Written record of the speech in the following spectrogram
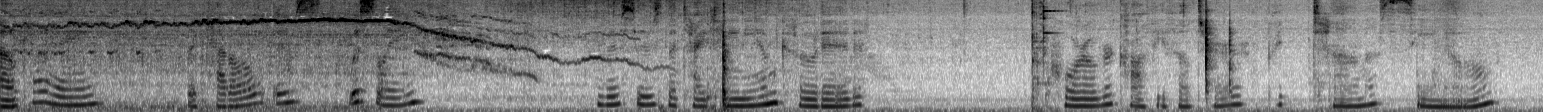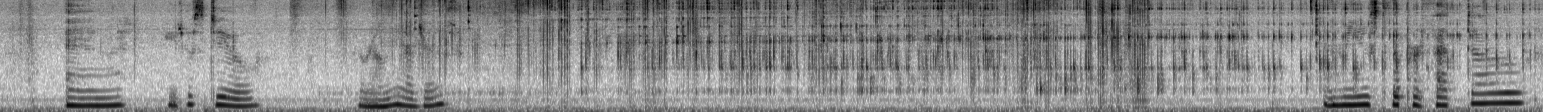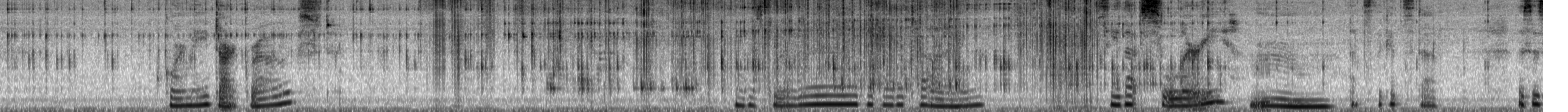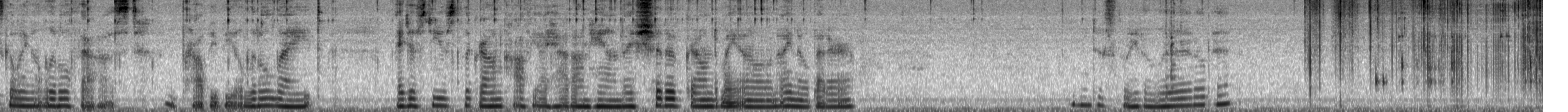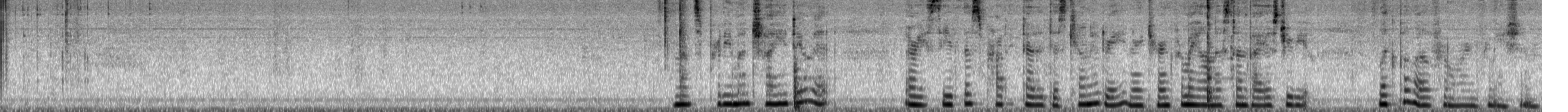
Okay, the kettle is whistling. This is the titanium coated pour over coffee filter by Tomasino. And you just do around the edges. And we used the Perfecto Gourmet Dark Roast. And just do a little bit at a time. See that slurry? Mmm, that's the good stuff. This is going a little fast. It'd probably be a little light. I just used the ground coffee I had on hand. I should have ground my own. I know better. Just wait a little bit. And that's pretty much how you do it. I received this product at a discounted rate and return for my honest unbiased review. Look below for more information.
